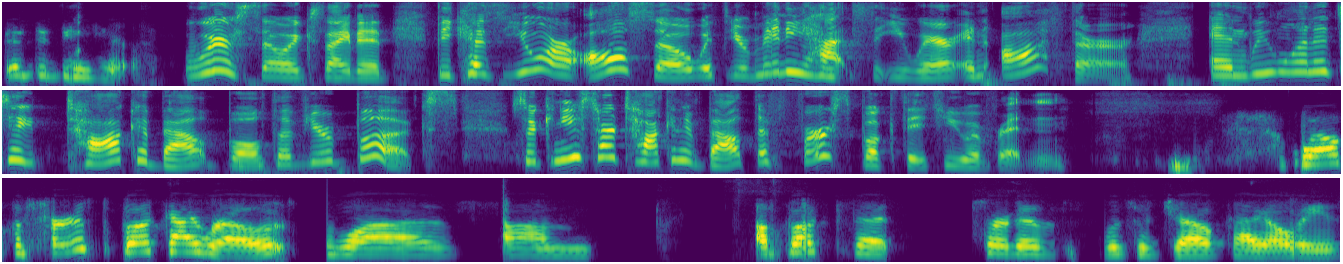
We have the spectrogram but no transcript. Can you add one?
Good to be here. We're so excited because you are also, with your many hats that you wear, an author. And we wanted to talk about both of your books. So, can you start talking about the first book that you have written? Well, the first book I wrote was um, a book that sort of was a joke I always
